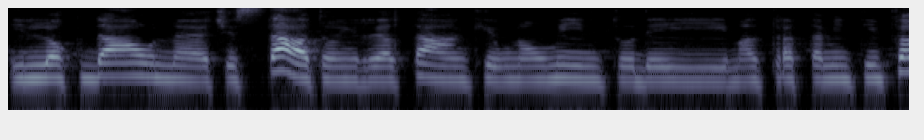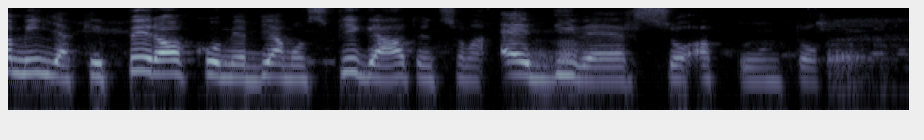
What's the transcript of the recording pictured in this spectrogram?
il lockdown c'è stato in realtà anche un aumento dei maltrattamenti in famiglia, che però, come abbiamo spiegato, insomma, è esatto. diverso appunto. Certo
